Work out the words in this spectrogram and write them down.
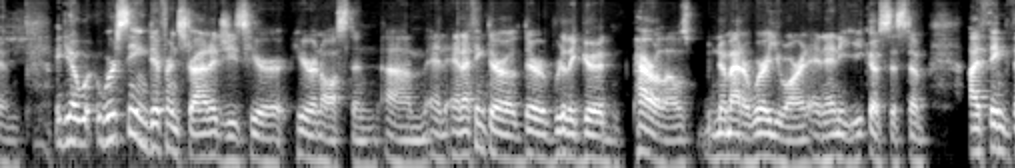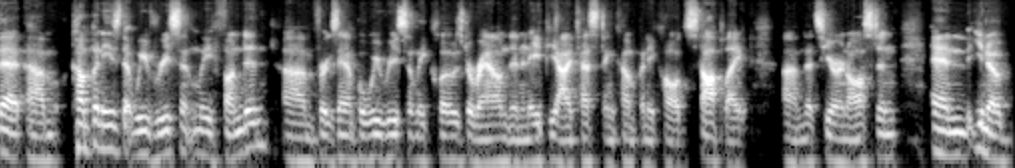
Yeah. You know, we're seeing different strategies here here in Austin, um, and and I think there are there are really good parallels, no matter where you are in, in any ecosystem. I think that um, companies that we've recently funded, um, for example, we recently closed around in an API testing company called Stoplight um, that's here in Austin, and you know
